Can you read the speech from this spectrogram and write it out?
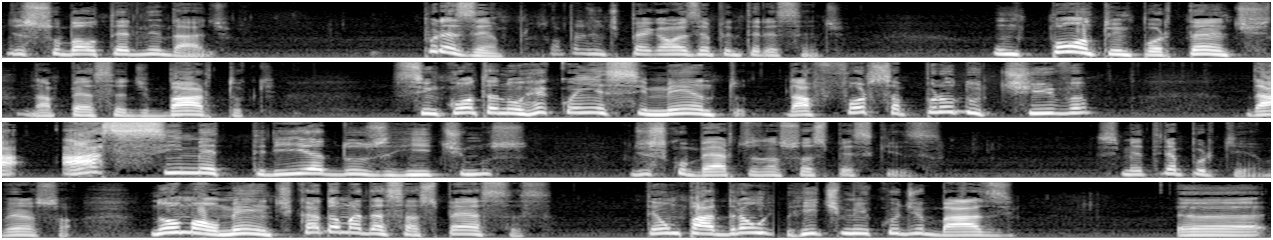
de subalternidade. Por exemplo, só para a gente pegar um exemplo interessante, um ponto importante na peça de Bartok se encontra no reconhecimento da força produtiva da assimetria dos ritmos descobertos nas suas pesquisas. Simetria por quê? Veja só. Normalmente, cada uma dessas peças tem um padrão rítmico de base uh,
